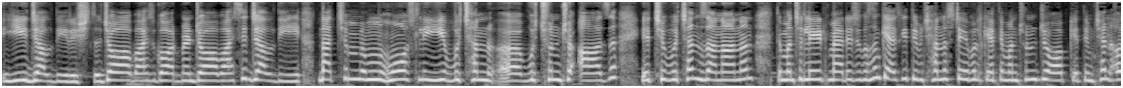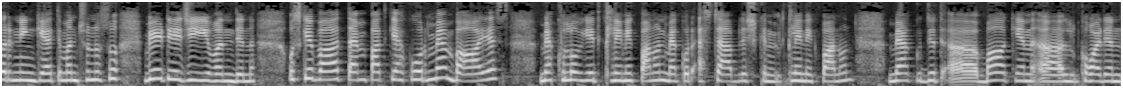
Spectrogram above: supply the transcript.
یی جلدی رِشتہٕ جاب آسہِ گورمینٹ جاب آسہِ جلدی یی نہ تہٕ چھِ موسٹلی یہِ وٕچھان وٕچھُن چھُ آزٕ ییٚتہِ چھِ وٕچھان زَنانن تِمن چھِ لیٹ میریج گژھان کیازِ کہِ تِم چھنہٕ سٹیبٕل کینٛہہ تِمن چھُنہٕ جاب کینٛہہ تِم چھنہٕ أرنِنگ کینٛہہ تِمن چھُنہٕ سُہ ویٹیجی یِوان دِنہٕ۔ اس کے بعد تَمہِ پَتہٕ کیاہ کوٚر مےٚ؟ بہٕ آیَس مےٚ کھُلوو ییٚتہِ کِلنِک پَنُن مےٚ کوٚر ایسٹیبلِش کِلنِک پَنُن۔ مےٚ دیُت باقین کورٮ۪ن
